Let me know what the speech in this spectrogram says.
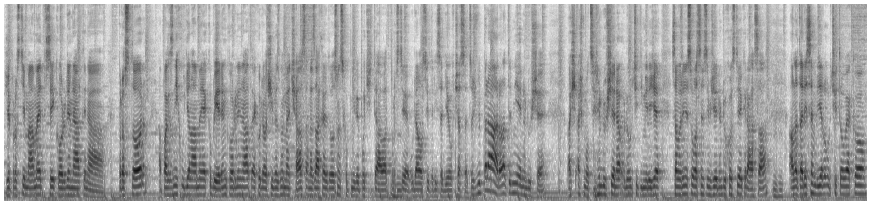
že prostě máme tři koordináty na prostor a pak z nich uděláme jakoby jeden koordinát a jako další vezmeme čas a na základě toho jsme schopni vypočítávat prostě události, které se dějou v čase, což vypadá relativně jednoduše, až, až moc jednoduše na, do určitý míry, že samozřejmě souhlasím s tím, že jednoduchost je krása, ale tady jsem viděl určitou jako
